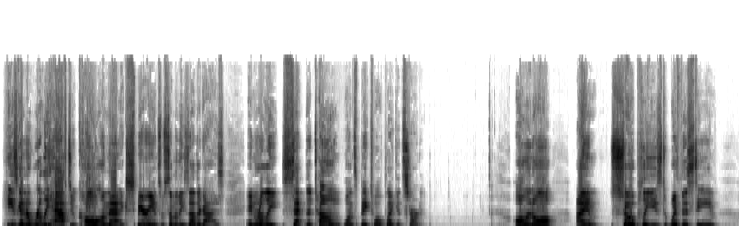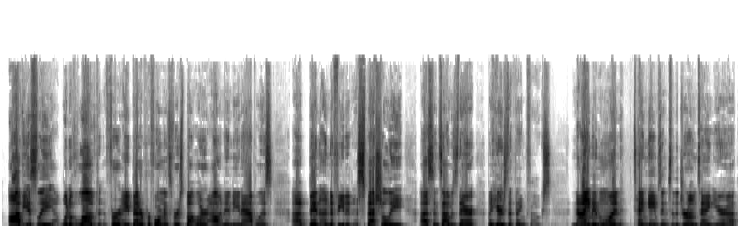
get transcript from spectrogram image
he's going to really have to call on that experience with some of these other guys and really set the tone once Big 12 play gets started. All in all, I am so pleased with this team. Obviously, would have loved for a better performance versus Butler out in Indianapolis uh, been undefeated, especially uh, since I was there. But here's the thing, folks. Nine and one, 10 games into the Jerome Tang era.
